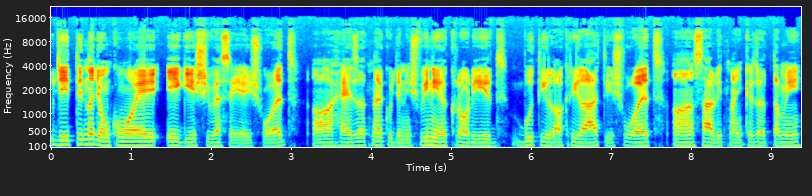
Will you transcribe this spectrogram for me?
Ugye itt egy nagyon komoly égési veszélye is volt a helyzetnek, ugyanis vinilklorid, butilakrilát is volt a szállítmány között, ami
